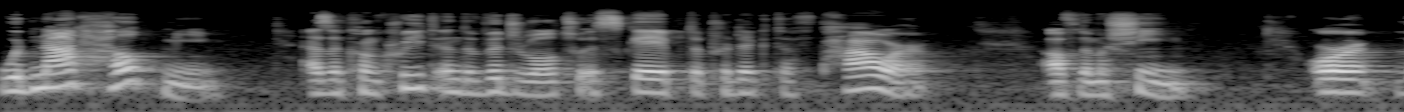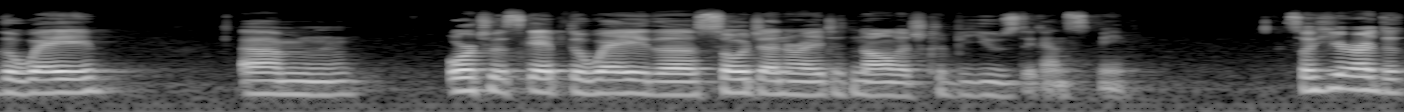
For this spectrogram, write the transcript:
would not help me as a concrete individual to escape the predictive power of the machine or the way um, or to escape the way the so generated knowledge could be used against me. So here are the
